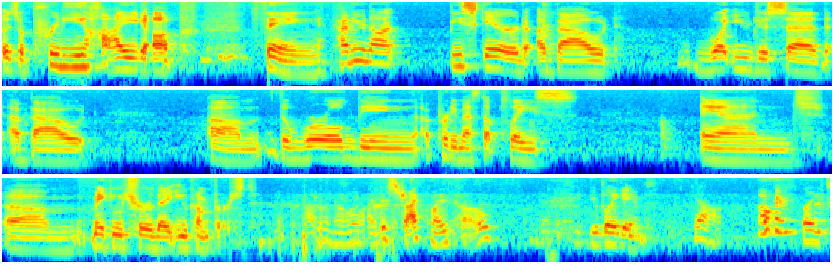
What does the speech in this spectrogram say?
is a pretty high up thing. How do you not be scared about what you just said about um, the world being a pretty messed up place and um, making sure that you come first? I don't know. I distract myself. You play games. Yeah. Okay. Like,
